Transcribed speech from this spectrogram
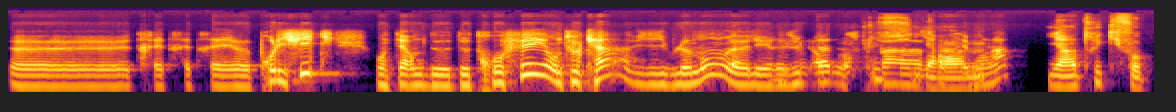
très très très prolifiques en termes de, trophées, en tout cas, visiblement, les résultats ne sont pas forcément là. Il y a un truc qu'il faut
